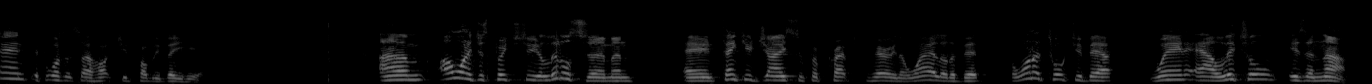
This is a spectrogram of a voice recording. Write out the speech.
And if it wasn't so hot, you'd probably be here. Um, I want to just preach to you a little sermon. And thank you, Jason, for perhaps preparing the way a little bit. I want to talk to you about when our little is enough.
